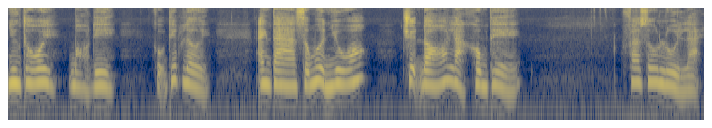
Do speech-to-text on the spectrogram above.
Nhưng thôi, bỏ đi. Cậu tiếp lời. Anh ta sống ở New York. Chuyện đó là không thể. Fazo lùi lại,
